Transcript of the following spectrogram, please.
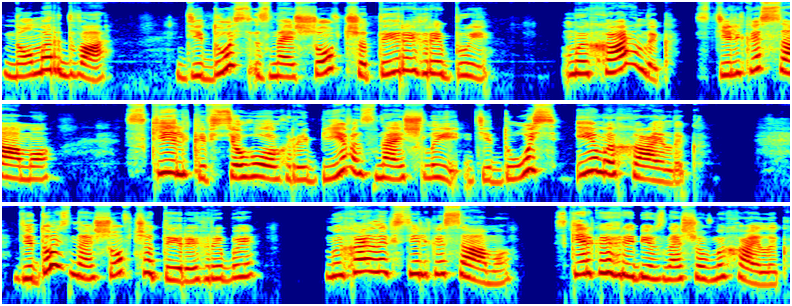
Номер 2. Дідусь знайшов чотири гриби. Михайлик стільки само. Скільки всього грибів знайшли дідусь і Михайлик? Дідусь знайшов чотири гриби. Михайлик стільки само. Скільки грибів знайшов Михайлик?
